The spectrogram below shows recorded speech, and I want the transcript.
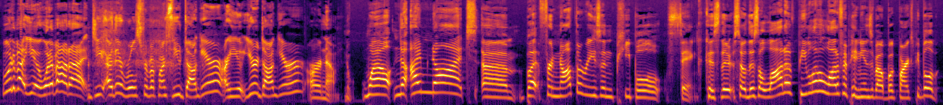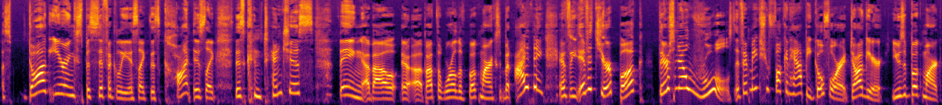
what about you? What about uh? Do you, are there rules for bookmarks? Do you dog ear? Are you you're a dog ear or no? Well, no, I'm not. Um, but for not the reason people think, because there. So there's a lot of people have a lot of opinions about bookmarks. People, have, dog earring specifically is like this con is like this contentious thing about uh, about the world of bookmarks. But I think if if it's your book, there's no rules. If it makes you fucking happy, go for it. Dog ear, use a bookmark,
